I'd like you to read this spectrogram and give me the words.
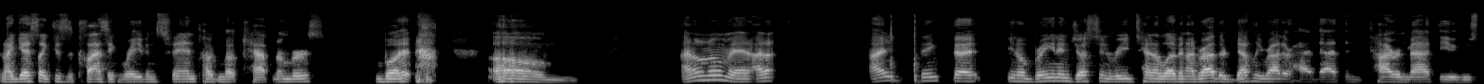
And I guess like this is a classic Ravens fan talking about cap numbers, but um, I don't know, man. I don't. I think that you know bringing in Justin Reid 10, 11, I'd rather definitely rather have that than Tyrann Mathieu, who's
